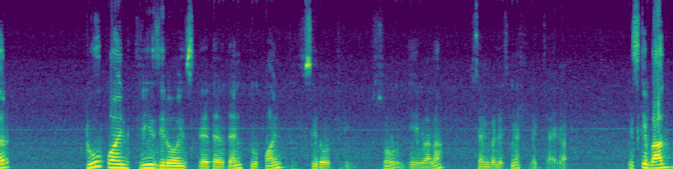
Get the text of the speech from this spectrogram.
पर 2.30 इज़ ग्रेटर देन 2.03 सो ये वाला सिंबल इसमें लग जाएगा। इसके बाद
